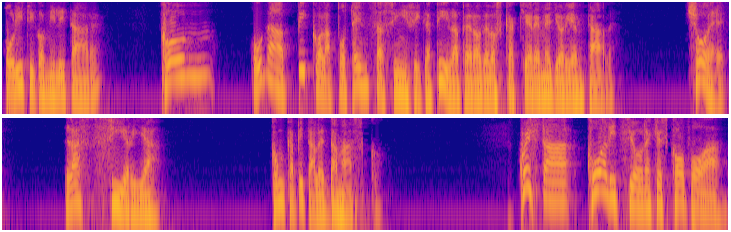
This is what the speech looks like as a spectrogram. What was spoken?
politico-militare con una piccola potenza significativa però dello scacchiere medio orientale, cioè la Siria, con capitale Damasco. Questa coalizione che scopo ha?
